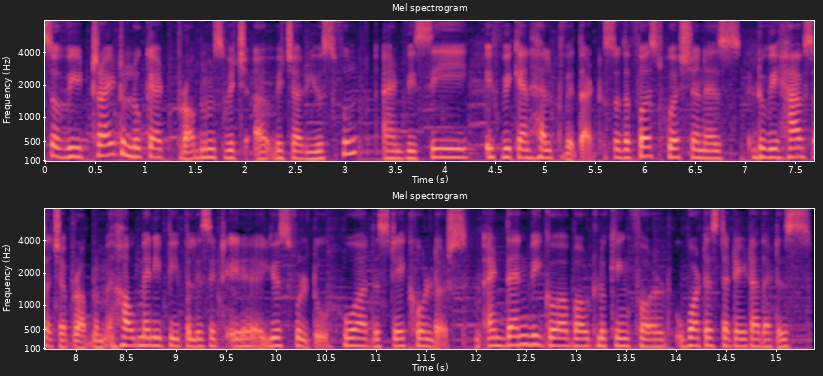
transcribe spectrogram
So we try to look at problems which are, which are useful and we see if we can help with that. So the first question is do we have such a problem? How many people is it uh, useful to? Who are the stakeholders? And then we go about looking for what is the data that is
